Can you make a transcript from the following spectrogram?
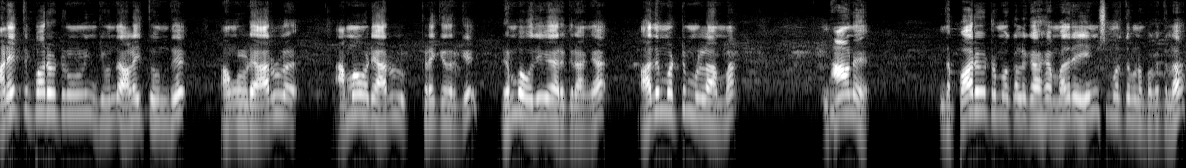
அனைத்து பார்வையற்றவங்களும் இங்கே வந்து அழைத்து வந்து அவங்களுடைய அருள் அம்மாவுடைய அருள் கிடைக்கிறதுக்கு ரொம்ப உதவியாக இருக்கிறாங்க. அது மட்டும் இல்லாமல் நான் இந்த பார்வையற்ற மக்களுக்காக மதுரை எய்ம்ஸ் மருத்துவமனை பக்கத்தில்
